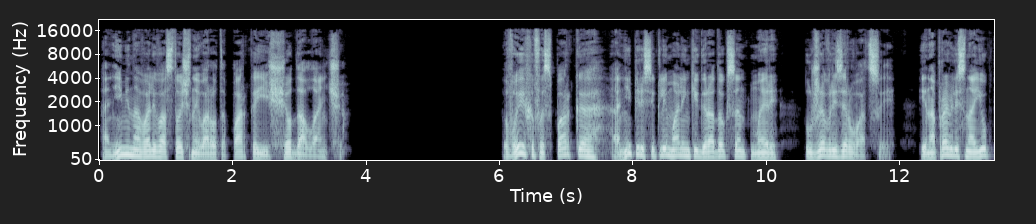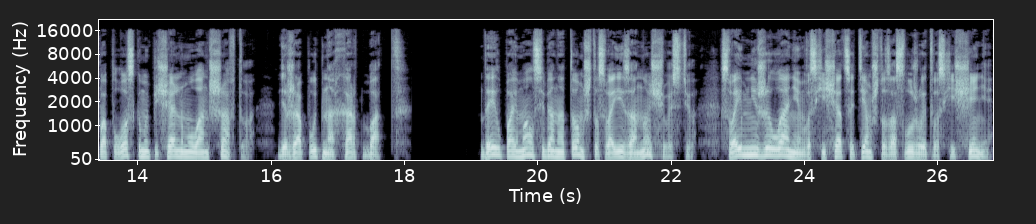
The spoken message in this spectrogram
Они миновали восточные ворота парка еще до ланча. Выехав из парка, они пересекли маленький городок Сент-Мэри уже в резервации и направились на юг по плоскому печальному ландшафту, держа путь на Хартбат. Дейл поймал себя на том, что своей заносчивостью — своим нежеланием восхищаться тем, что заслуживает восхищения,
